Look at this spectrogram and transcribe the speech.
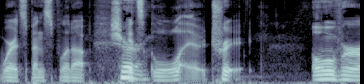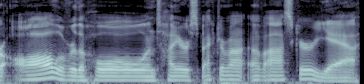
where it's been split up. sure. It's l- tr- over all over the whole entire spectrum of, of Oscar. Yeah,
